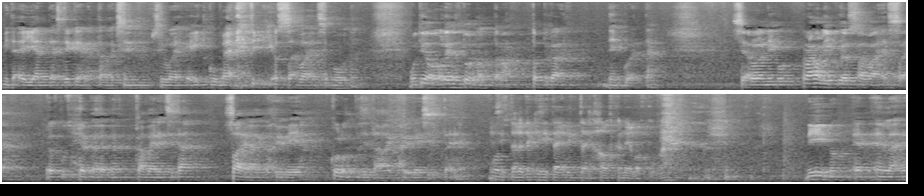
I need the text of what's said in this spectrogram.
mitä ei jättäisi tekemättä, vaikka silloin ehkä itku väännettiin jossain vaiheessa muuta. Mutta joo, oli se turhauttava. Totta kai, niin kuin, että siellä oli niin kuin, raha liikkui jossain vaiheessa ja jotkut höpö, höpö kaverit sitä sai aika hyvin ja kulutti sitä aika hyvin sitten. Ja, ja sitten ne teki sitä erittäin hauskan elokuvan. niin, no en, en lähde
